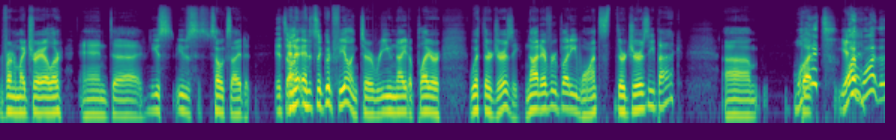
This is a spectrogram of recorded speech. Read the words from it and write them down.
in front of my trailer, and uh, he was he was so excited. It's And, and it's a good feeling to reunite a player with their jersey. Not everybody wants their jersey back. Um, what? yeah. Why, why?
